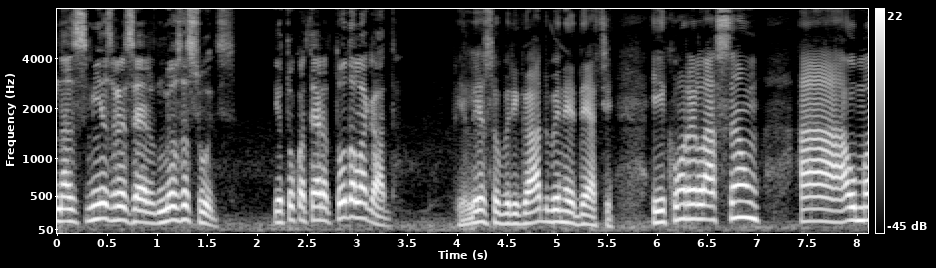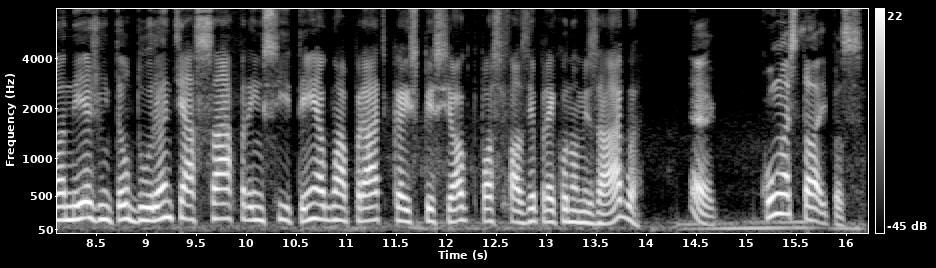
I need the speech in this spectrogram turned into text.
nas minhas reservas, nos meus açudes. E eu estou com a terra toda alagada. Beleza, obrigado, Benedetti. E com relação a, ao manejo, então, durante a safra em si, tem alguma prática especial que tu possa fazer para economizar água? É, com as taipas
